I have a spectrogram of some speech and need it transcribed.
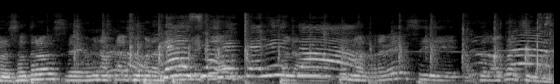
Nosotros. Eh, un aplauso para el Gracias, público. gente linda. Para al revés y hasta la próxima.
